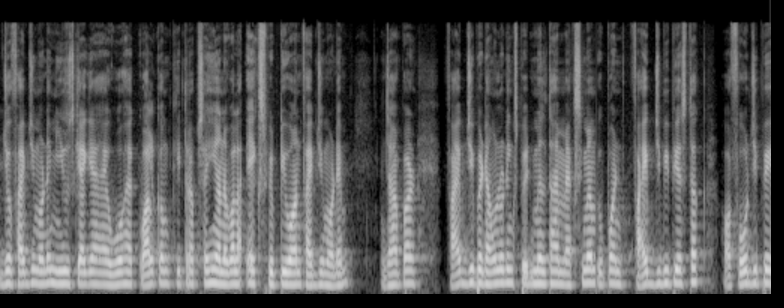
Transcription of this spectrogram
जो फाइव जी मॉडेम यूज़ किया गया है, वो है क्वालकम की तरफ़ से ही आने वाला X fifty one five G modem, जहाँ पर फाइव जी पे डाउनलोडिंग स्पीड मिलता है मैक्सिमम पी एस तक और फोर जी पे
